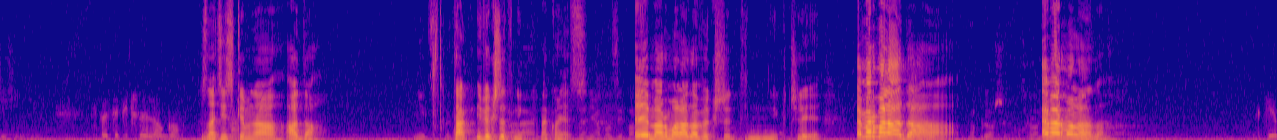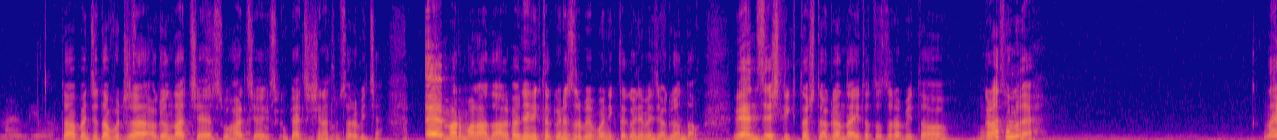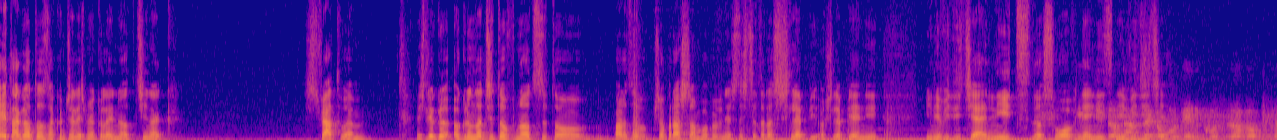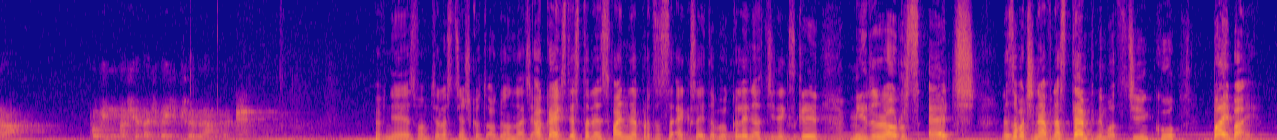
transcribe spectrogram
Z naciskiem na Ada. Tak, i wykrzyknik na koniec. E marmolada wykrzyknik, czyli E marmolada! E marmolada! To będzie dowód, że oglądacie, słuchacie i skupiacie się na tym, co robicie. E marmolada, ale pewnie nikt tego nie zrobi, bo nikt tego nie będzie oglądał. Więc jeśli ktoś to ogląda i to to zrobi, to gratuluję. No i tak oto zakończyliśmy kolejny odcinek. Światłem. Jeśli ogl- oglądacie to w nocy, to bardzo przepraszam, bo pewnie jesteście teraz ślepi, oślepieni i nie widzicie nic. Dosłownie nic nie widzicie. budynku z logo psa. Powinno się dać wejść przez rampę. Pewnie jest wam teraz ciężko to oglądać. Okej, z tej strony jest fajne procesy Exa i to był kolejny odcinek z gry Mirror's Edge. Do zobaczenia w następnym odcinku. Bye bye!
